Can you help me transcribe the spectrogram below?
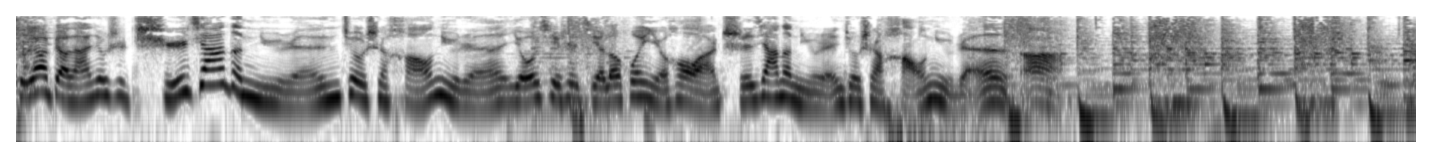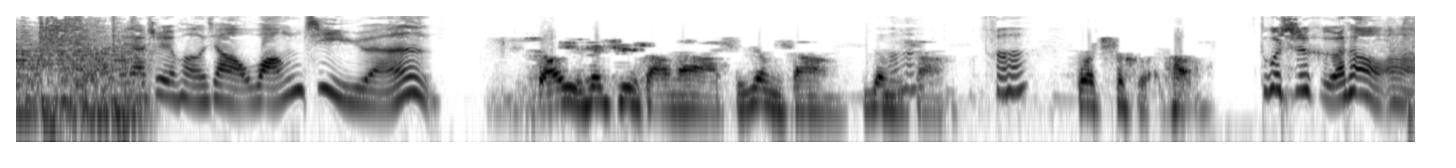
主要表达就是持家的女人就是好女人，尤其是结了婚以后啊，持家的女人就是好女人啊。大家这位朋友叫王纪元。小雨这智商啊是硬伤，硬伤。多吃核桃。多吃核桃啊。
